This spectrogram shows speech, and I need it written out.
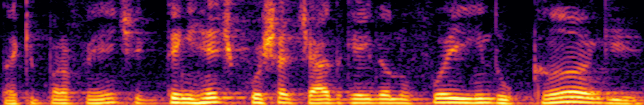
Daqui pra frente. Tem gente que ficou chateada que ainda não foi indo o Kang.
